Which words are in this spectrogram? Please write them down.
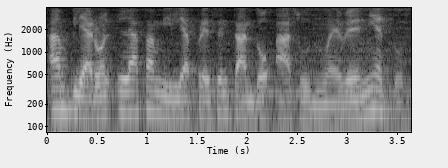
ampliaron la familia presentando a sus nueve nietos,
